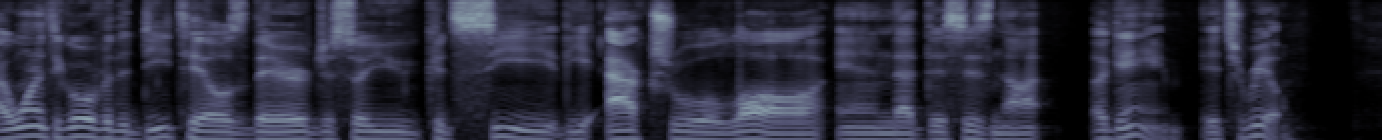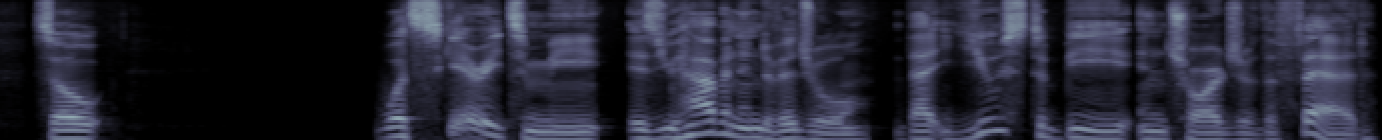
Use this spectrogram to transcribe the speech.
I wanted to go over the details there just so you could see the actual law and that this is not a game. It's real. So, what's scary to me is you have an individual that used to be in charge of the Fed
